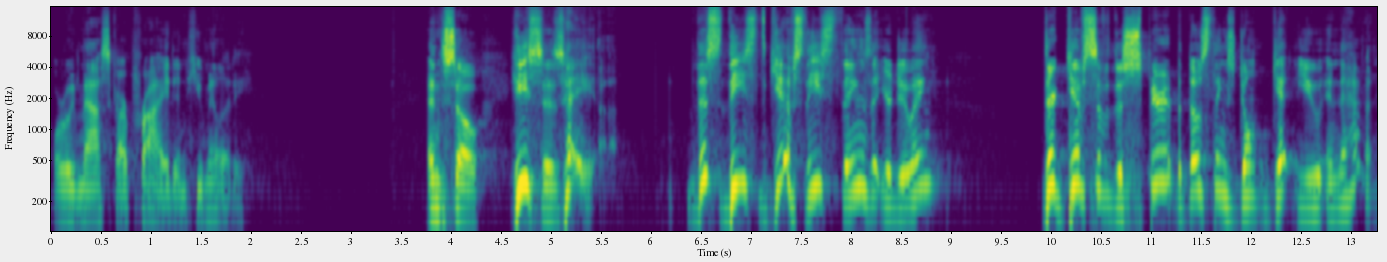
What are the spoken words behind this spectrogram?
or we mask our pride in humility. And so he says, Hey, this, these gifts, these things that you're doing, they're gifts of the Spirit, but those things don't get you into heaven.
